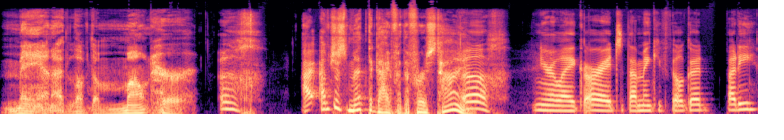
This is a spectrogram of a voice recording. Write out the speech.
"Man, I'd love to mount her." ugh I, I've just met the guy for the first time. Ugh. And you're like, all right, did that make you feel good, buddy?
